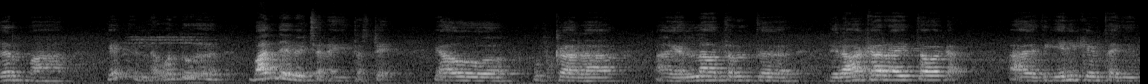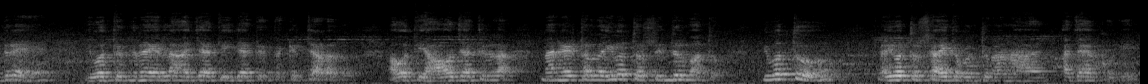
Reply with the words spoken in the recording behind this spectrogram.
ಧರ್ಮ ಏನಿಲ್ಲ ಒಂದು ಬಾಂಧವ್ಯ ಚೆನ್ನಾಗಿತ್ತು ಅಷ್ಟೇ ಯಾವ ಉಪಕಾರ ಎಲ್ಲ ಥರದ್ದು ನಿರಾಕಾರ ಇತ್ತು ಅವಾಗ. ಅದಕ್ಕೆ ಏನಕ್ಕೆ ಕೇಳ್ತಾ ಇದ್ದಿದ್ರೆ ಇವತ್ತಿನ ದಿನ ಎಲ್ಲ ಆ ಜಾತಿ, ಈ ಜಾತಿ ಅಂತ ಕಿಚ್ಚಾಡೋದು ಅವತ್ತು ಯಾವ ಜಾತಿ ಇಲ್ಲ. ನಾನು ಹೇಳ್ತಾರಲ್ಲ, ಐವತ್ತು ವರ್ಷ ಹಿಂದಿನ ಮಾತು. ಇವತ್ತು ಐವತ್ತು ವರ್ಷ ಆಯಿತು ಬಂತು ನಾನು ಆ- ಜಾಗಕ್ಕೆ ಹೋಗಿ.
